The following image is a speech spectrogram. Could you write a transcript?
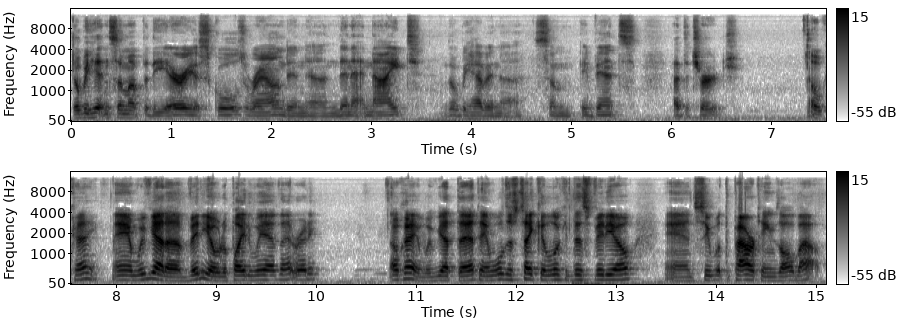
they'll be hitting some up at the area schools around, and, uh, and then at night they'll be having uh, some events at the church. Okay, and we've got a video to play. Do we have that ready? Okay, we've got that, and we'll just take a look at this video and see what the power team's all about.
